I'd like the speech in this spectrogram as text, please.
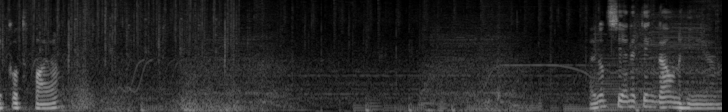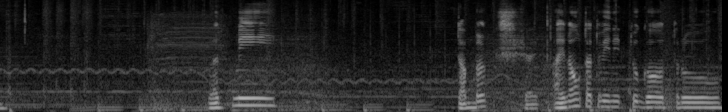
I caught fire. I don't see anything down here. Let me double check. I know that we need to go through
